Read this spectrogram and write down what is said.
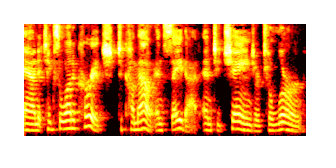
and it takes a lot of courage to come out and say that and to change or to learn.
